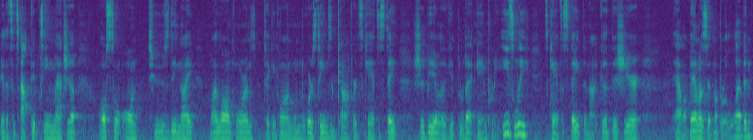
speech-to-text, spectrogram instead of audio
And it's a top 15 matchup. Also on Tuesday night, my Longhorns taking on one of the worst teams in the conference, Kansas State, should be able to get through that game pretty easily. It's Kansas State, they're not good this year. Alabama's at number 11.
